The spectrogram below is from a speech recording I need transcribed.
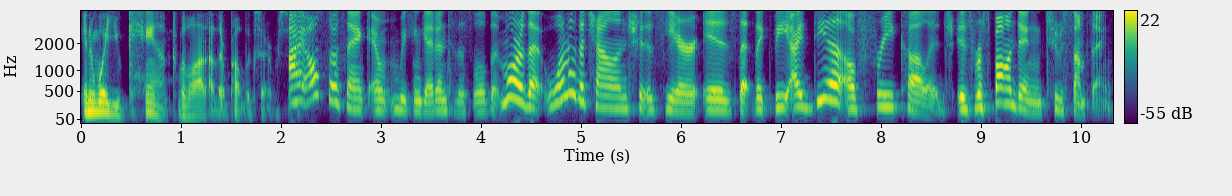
in a way you can't with a lot of other public services. I also think, and we can get into this a little bit more, that one of the challenges here is that like the idea of free college is responding to something,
